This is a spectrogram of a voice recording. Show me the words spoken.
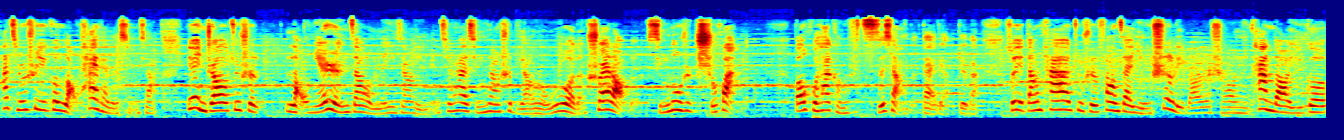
她其实是一个老太太的形象，因为你知道，就是老年人在我们的印象里面，其实她的形象是比较柔弱的、衰老的，行动是。迟缓的，包括它可能是慈祥的代表，对吧？所以当它就是放在影视里边的时候，你看到一个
